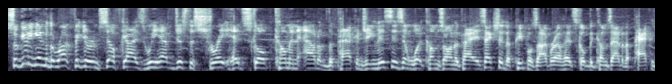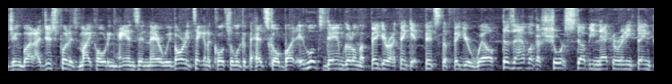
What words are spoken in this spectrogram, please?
So getting into the Rock figure himself, guys, we have just the straight head sculpt coming out of the packaging. This isn't what comes on the pack. It's actually the People's Eyebrow head sculpt that comes out of the packaging, but I just put his mic holding hands in there. We've already taken a closer look at the head sculpt, but it looks damn good on the figure. I think it fits the figure well. Doesn't have like a short stubby neck or anything.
